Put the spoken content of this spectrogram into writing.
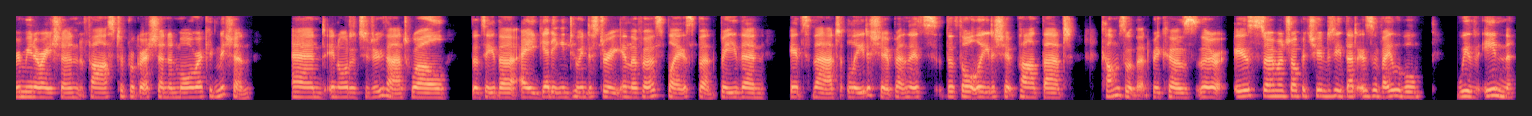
remuneration, faster progression, and more recognition. And in order to do that, well, that's either A, getting into industry in the first place, but B, then it's that leadership and it's the thought leadership part that comes with it because there is so much opportunity that is available within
